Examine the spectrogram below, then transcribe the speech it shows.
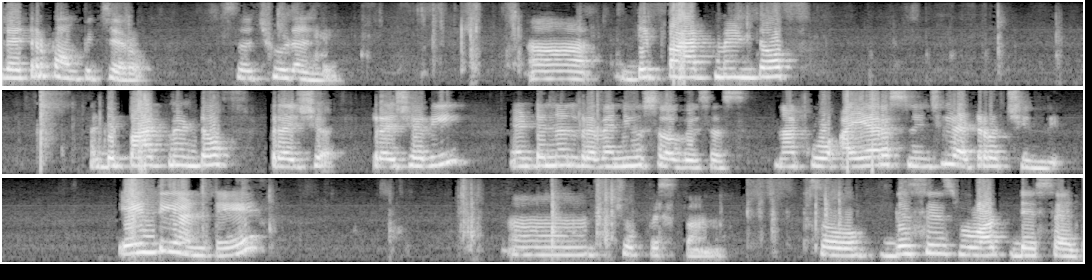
లెటర్ పంపించారు. సో చూడండి. Department of department of treasure treasury internal revenue services. నాకు ఐఆర్ఎస్ నుంచి లెటర్ వచ్చింది. ఏంటి అంటే చూపిస్తాను. So this is what they said.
